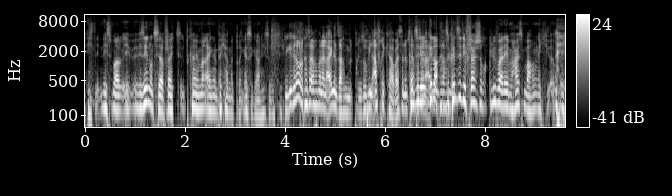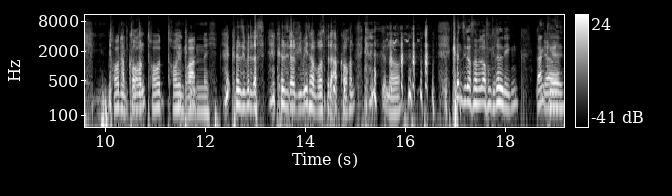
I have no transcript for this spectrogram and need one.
Ich, nächstes Mal, wir sehen uns ja, vielleicht kann ich meinen eigenen Becher mitbringen, ist egal, nicht so wichtig. Genau, du kannst einfach mal deine eigenen Sachen mitbringen, so wie in Afrika, weißt du? Nimmst Können Sie, deine genau, so Sachen können Sie die Flasche Glühwein eben heiß machen. Ich, ich trau dem, trau, trau, trau dem Braten nicht. Können Sie bitte das, können Sie da die Metawurst bitte abkochen? genau. Können Sie das noch mit auf den Grill legen? Danke.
